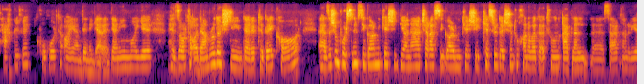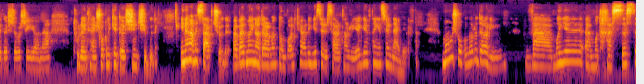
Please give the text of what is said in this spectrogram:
تحقیق کوهورت آینده نگره یعنی ما یه هزار تا آدم رو داشتیم در ابتدای کار. ازشون پرسیدیم سیگار می‌کشید یا نه؟ چقدر سیگار می‌کشید؟ کسی رو داشتیم تو خانوادهتون قبلا سرطان ریه داشته باشه یا نه؟ طولانی ترین شغلی که داشتین چی بوده؟ اینا همه ثبت شده. و بعد ما این آدم رو دنبال کردیم. یه سری سرطان ریه گرفتن یه سری نگرفتن. ما اون شغلا رو داریم. و ما یه متخصص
